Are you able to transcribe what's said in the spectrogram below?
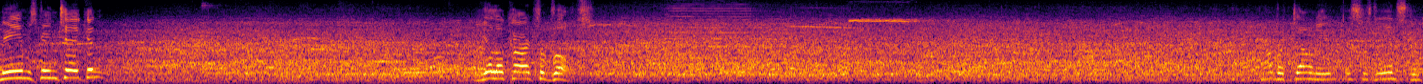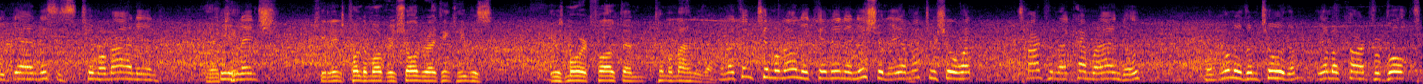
Names being taken. Yellow card for both. This was the incident again. This is Tim O'Mahony and yeah, Cian Lynch. Cian Lynch pulled him over his shoulder. I think he was he was more at fault than Tim O'Mahony there. And I think Tim O'Mahony came in initially. I'm not too sure what. It's hard from that camera angle. But one of them, two of them, yellow card for both.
